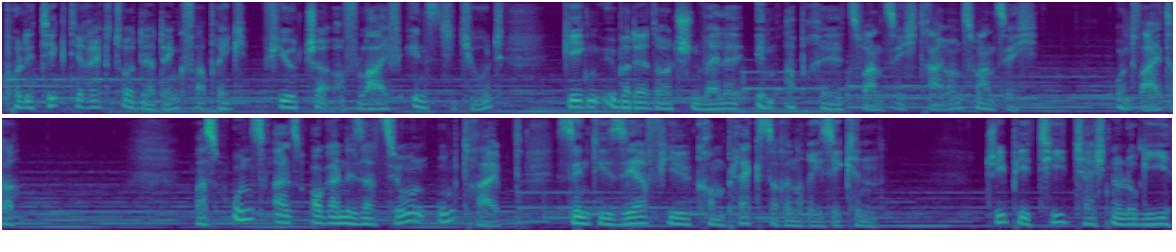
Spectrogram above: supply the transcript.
Politikdirektor der Denkfabrik Future of Life Institute, gegenüber der Deutschen Welle im April 2023. Und weiter? Was uns als Organisation umtreibt, sind die sehr viel komplexeren Risiken. GPT-Technologie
